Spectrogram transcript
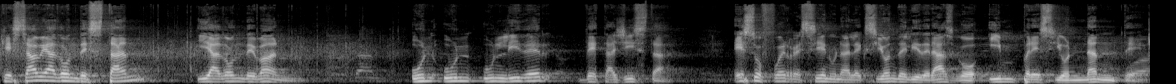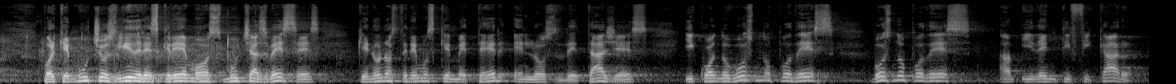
que sabe a dónde están y a dónde van. Un, un líder detallista. Eso fue recién una lección de liderazgo impresionante, porque muchos líderes creemos muchas veces que no nos tenemos que meter en los detalles y cuando vos no podés, vos no podés identificar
